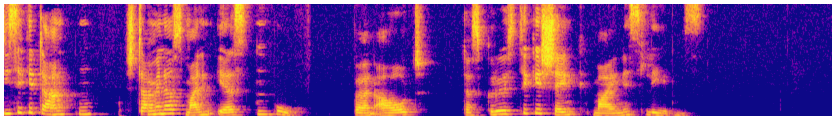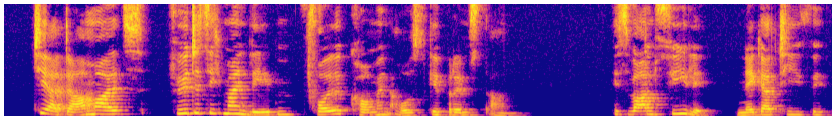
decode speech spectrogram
Diese Gedanken stammen aus meinem ersten Buch Burnout, das größte Geschenk meines Lebens. Tja, damals fühlte sich mein Leben vollkommen ausgebremst an. Es waren viele negative,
